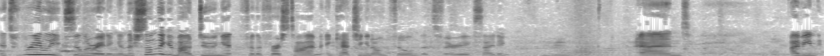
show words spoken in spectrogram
it's really exhilarating. And there's something about doing it for the first time and catching it on film that's very exciting. Mm-hmm. And I mean,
